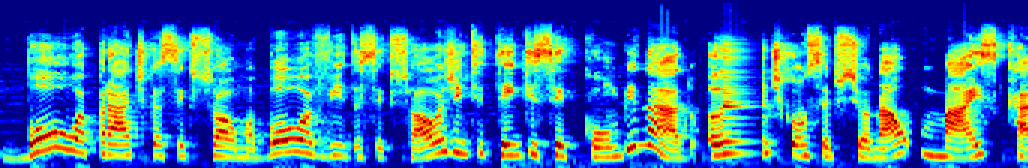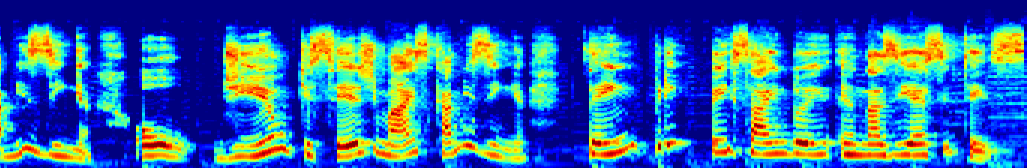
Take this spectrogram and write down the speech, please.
boa prática sexual, uma boa vida sexual, a gente tem que ser combinado. Anticoncepcional mais camisinha. Ou DIU, que seja mais camisinha. Sempre pensar em nas ISTs.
